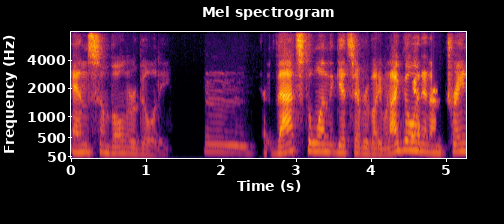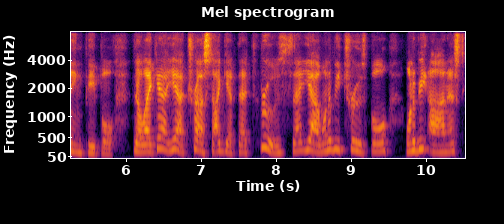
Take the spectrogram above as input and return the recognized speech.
and some vulnerability. Mm. That's the one that gets everybody. When I go yeah. in and I'm training people, they're like, "Yeah, yeah, trust. I get that truth. That yeah, I want to be truthful, want to be honest,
